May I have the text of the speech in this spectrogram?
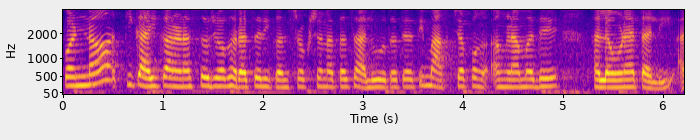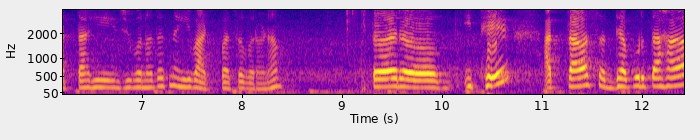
पण ना ती काही कारणास्तव जेव्हा घराचं रिकन्स्ट्रक्शन आता चालू होतं तेव्हा ती मागच्या प अंगणामध्ये हलवण्यात आली. आत्ता ही जी बनवतात ना ही वाटपाचं वर्ण. तर इथे आत्ता सध्यापुरता हा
